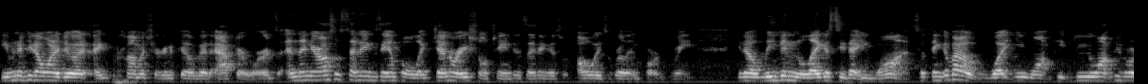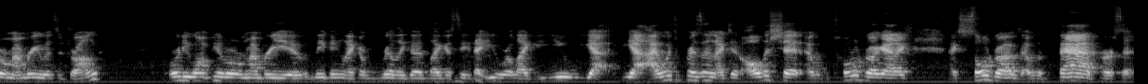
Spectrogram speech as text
Even if you don't want to do it, I promise you're going to feel good afterwards. And then you're also setting example, like generational changes. I think is always really important for me. You know, leaving the legacy that you want. So think about what you want. Do you want people to remember you as a drunk? Or do you want people to remember you leaving like a really good legacy that you were like you yeah yeah i went to prison i did all the shit i was a total drug addict i sold drugs i was a bad person.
